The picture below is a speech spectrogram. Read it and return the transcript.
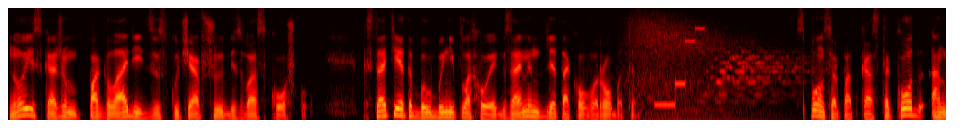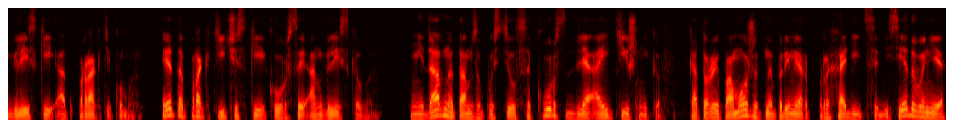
но и, скажем, погладить заскучавшую без вас кошку. Кстати, это был бы неплохой экзамен для такого робота. Спонсор подкаста «Код» — английский от практикума. Это практические курсы английского. Недавно там запустился курс для айтишников, который поможет, например, проходить собеседование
